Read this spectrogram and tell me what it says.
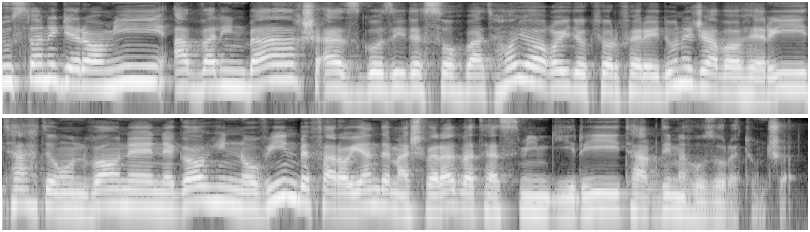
دوستان گرامی اولین بخش از گزیده صحبت‌های آقای دکتر فریدون جواهری تحت عنوان نگاهی نوین به فرایند مشورت و تصمیم گیری تقدیم حضورتون شد.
